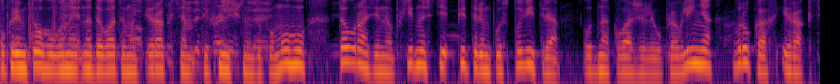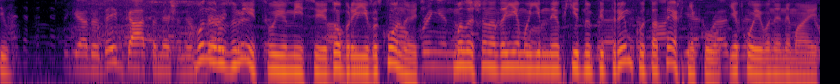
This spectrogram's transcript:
Окрім того, вони надаватимуть іракцям технічну допомогу та у разі необхідності підтримку з повітря. Однак важелі управління в руках іракців. Вони розуміють свою місію, добре її виконують. Ми лише надаємо їм необхідну підтримку та техніку, якої вони не мають.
